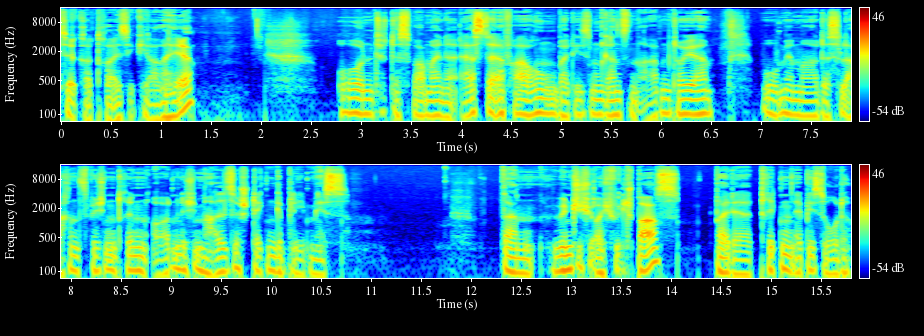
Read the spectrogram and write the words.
circa 30 Jahre her. Und das war meine erste Erfahrung bei diesem ganzen Abenteuer, wo mir mal das Lachen zwischendrin ordentlich im Halse stecken geblieben ist. Dann wünsche ich euch viel Spaß bei der dritten Episode.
